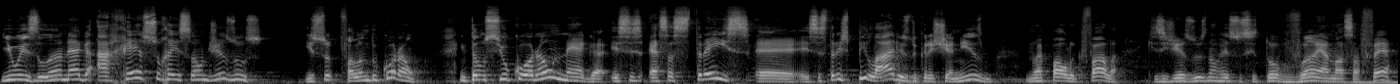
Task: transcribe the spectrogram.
e o Islã nega a ressurreição de Jesus. Isso falando do Corão. Então, se o Corão nega esses, essas três, é, esses três pilares do cristianismo, não é Paulo que fala que se Jesus não ressuscitou, vã é a nossa fé?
